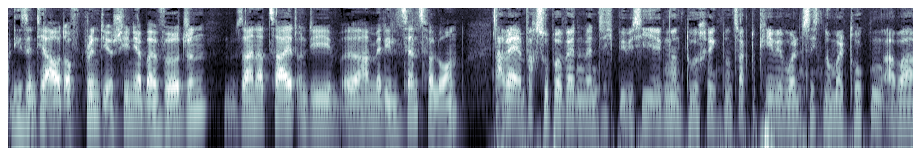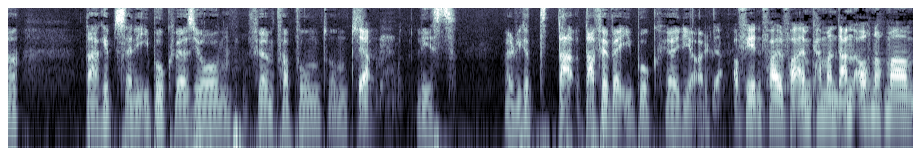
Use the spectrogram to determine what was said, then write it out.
Die sind ja out of print, die erschienen ja bei Virgin seinerzeit und die äh, haben ja die Lizenz verloren. Da wäre einfach super, wenn, wenn sich BBC irgendwann durchringt und sagt, okay, wir wollen es nicht nochmal drucken, aber da gibt es eine E-Book-Version für ein paar Pfund und ja. lest weil wie gesagt, da, dafür wäre E-Book ja ideal. Ja, auf jeden Fall. Vor allem kann man dann auch nochmal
